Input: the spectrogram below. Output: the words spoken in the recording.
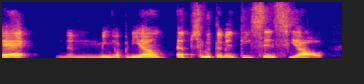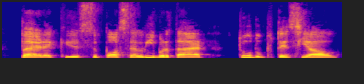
é, na minha opinião, absolutamente essencial para que se possa libertar todo o potencial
